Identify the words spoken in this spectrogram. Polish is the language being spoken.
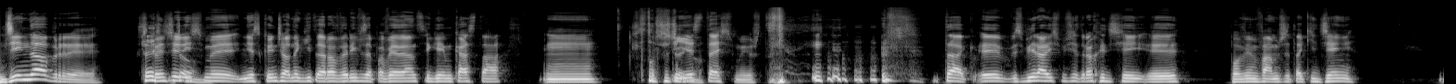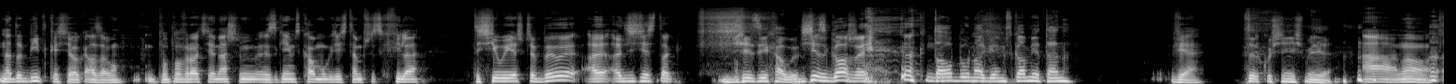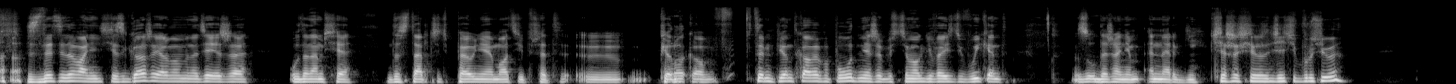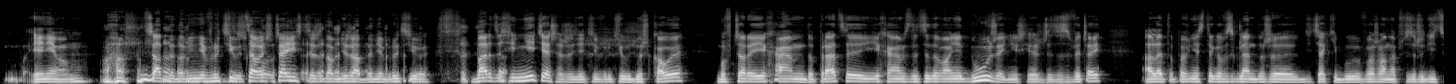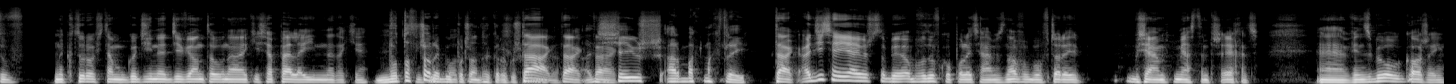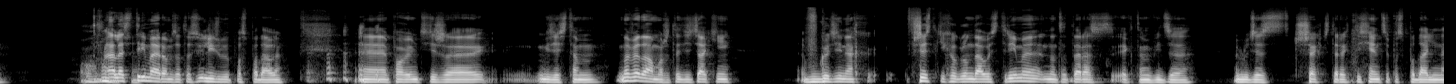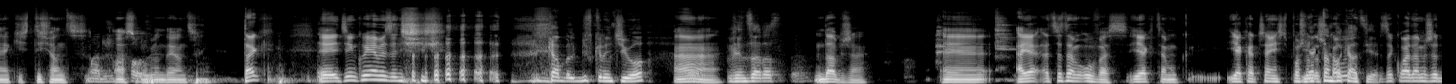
Dzień dobry! Cześć, Skończyliśmy nieskończony gitarowy riff zapowiadający Gamecasta. Mm, 103. i jesteśmy już tutaj. tak, y, zbieraliśmy się trochę dzisiaj. Y, powiem wam, że taki dzień na dobitkę się okazał. Po powrocie naszym z Gamescomu gdzieś tam przez chwilę te siły jeszcze były, a, a dziś jest tak... Dzisiaj zjechały. Dziś jest gorzej. Kto był na Gamescomie, ten Wie. Tylko się nie śmieje. A, no. Zdecydowanie dziś jest gorzej, ale mamy nadzieję, że uda nam się dostarczyć pełni emocji przed y, piątkow- w tym piątkowe popołudnie, żebyście mogli wejść w weekend z uderzeniem energii. Cieszysz się, że dzieci wróciły? Ja nie mam. Żadne do mnie nie wróciły. Całe szczęście, że do mnie żadne nie wróciły. Bardzo się nie cieszę, że dzieci wróciły do szkoły, bo wczoraj jechałem do pracy i jechałem zdecydowanie dłużej niż jeżdżę zazwyczaj, ale to pewnie z tego względu, że dzieciaki były wożone przez rodziców na którąś tam godzinę dziewiątą na jakieś apele i inne takie. Bo to wczoraj był początek roku Tak, szkolnego. tak, A tak. dzisiaj już Armak McFrey. Tak, a dzisiaj ja już sobie obwodówką poleciałem znowu, bo wczoraj musiałem miastem przejechać, e, więc było gorzej. O, Ale streamerom za to liczby pospadały. E, powiem ci, że gdzieś tam, no wiadomo, że te dzieciaki w godzinach wszystkich oglądały streamy, no to teraz jak tam widzę, ludzie z 3-4 tysięcy pospadali na jakieś tysiąc Mariusz, osób oglądających. Tak? E, dziękujemy za dziś. Kabel mi wkręciło, A, więc zaraz... dobrze. E, a, ja, a co tam u was? Jak tam, jaka część poszła Jak do szkoły? wakacje? Zakładam, że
